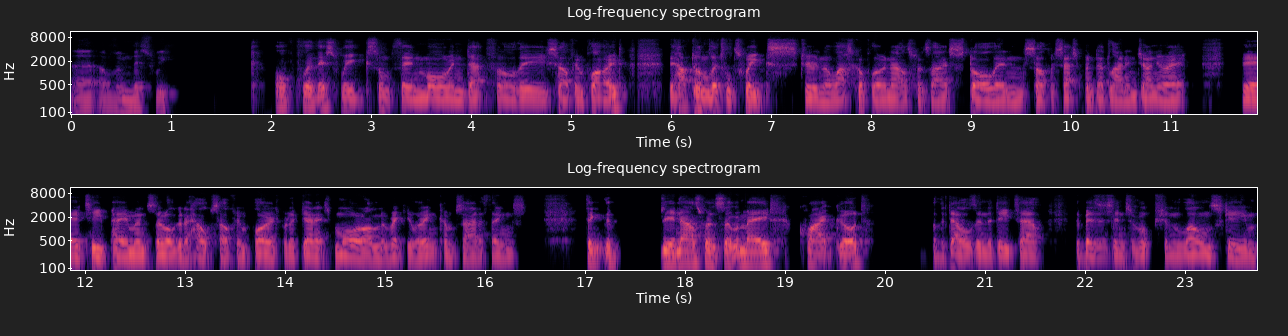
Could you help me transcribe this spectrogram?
uh, of them this week? Hopefully this week something more in depth for the self-employed. They have done little tweaks during the last couple of announcements, like stalling self-assessment deadline in January, VAT payments. They're all going to help self-employed, but again, it's more on the regular income side of things. I think the the announcements that were made quite good, but the devil's in the detail. The business interruption loan scheme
